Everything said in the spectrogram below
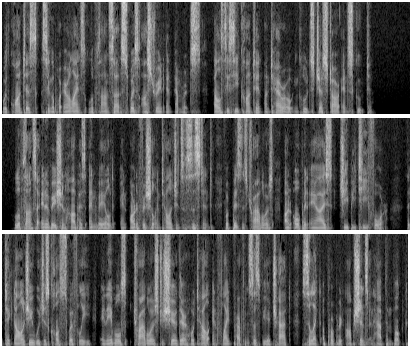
with Qantas, Singapore Airlines, Lufthansa, Swiss, Austrian, and Emirates. LCC content on Taro includes Jetstar and Scoot. Lufthansa Innovation Hub has unveiled an artificial intelligence assistant for business travelers on OpenAI's GPT-4. The technology, which is called Swifty, enables travelers to share their hotel and flight preferences via chat, select appropriate options, and have them booked.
